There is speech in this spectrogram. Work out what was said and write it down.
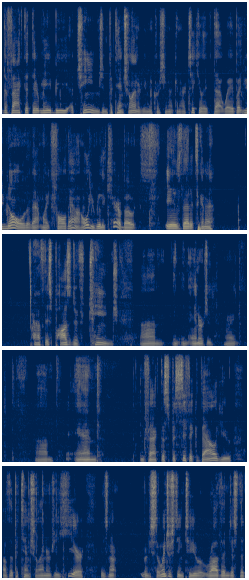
the fact that there may be a change in potential energy. Mean, of course, you're not going to articulate it that way, but you know that that might fall down. All you really care about is that it's going to have this positive change um, in, in, energy, right? Um, and in fact, the specific value of the potential energy here is not really so interesting to you rather than just the,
